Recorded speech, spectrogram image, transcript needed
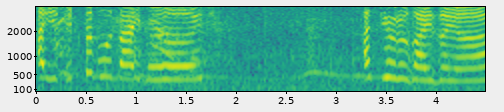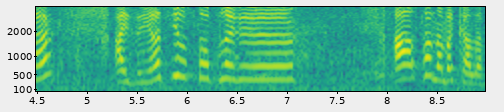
Ayıcık da buradaymış. Atıyoruz Ayza'ya. Ayza'ya atıyoruz topları. Al sana bakalım.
